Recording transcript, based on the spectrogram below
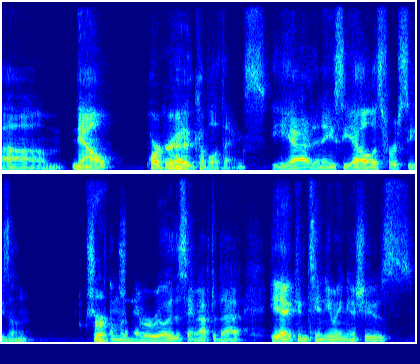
Um, now Parker had a couple of things. He had an ACL his first season. Sure. And was never really the same after that. He had continuing issues.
